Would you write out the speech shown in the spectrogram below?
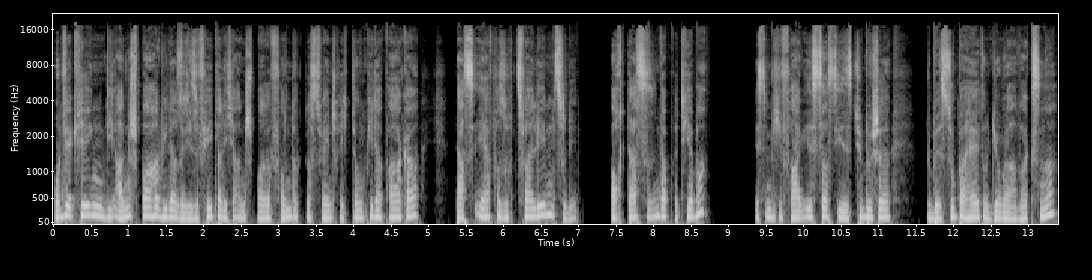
Und wir kriegen die Ansprache wieder, also diese väterliche Ansprache von Dr. Strange Richtung Peter Parker, dass er versucht, zwei Leben zu leben. Auch das ist interpretierbar. Ist nämlich die Frage, ist das dieses typische, du bist Superheld und junger Erwachsener?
